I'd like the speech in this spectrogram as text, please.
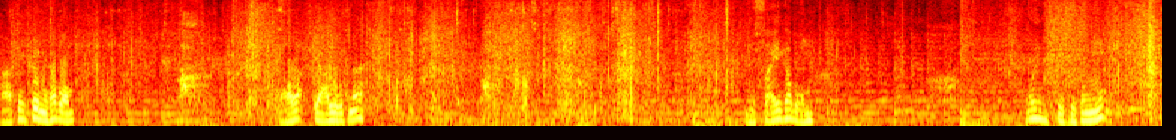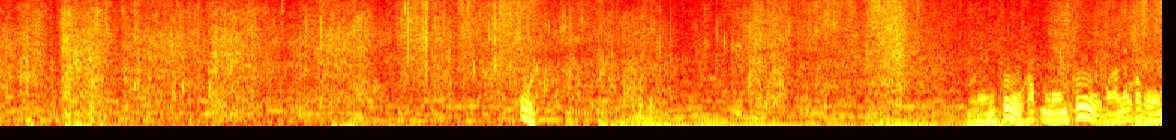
หาที่ขึ้นครับผม ขอละอย่าหลุดนะ มีไซส์ครับผม โอ้ยติดอยู่ตรงนี้ อุ้ยแมลงผู้ครับแมลงผู้มาแล้วครับผม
